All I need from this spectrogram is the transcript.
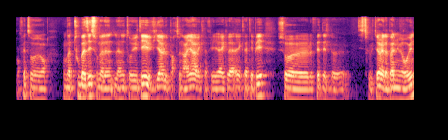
en fait, on a tout basé sur la, notoriété via le partenariat avec l'ATP, avec la, avec sur le fait d'être le distributeur et la balle numéro 1.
